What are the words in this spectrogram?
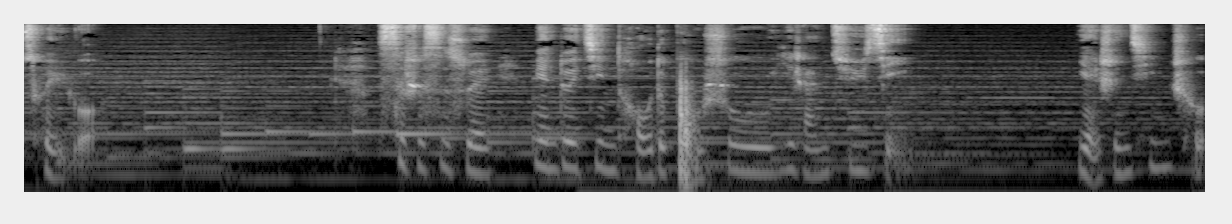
脆弱。四十四岁面对镜头的朴树依然拘谨，眼神清澈，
